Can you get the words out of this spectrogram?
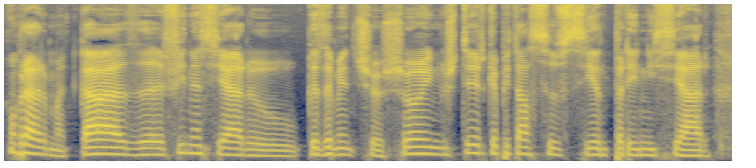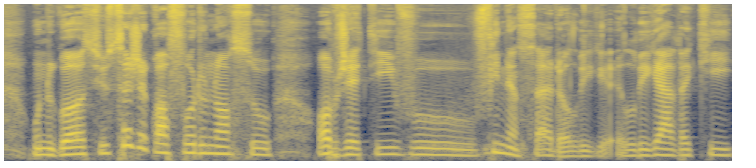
comprar uma casa, financiar o casamento dos seus sonhos, ter capital suficiente para iniciar um negócio, seja qual for o nosso objetivo financeiro liga- ligado aqui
